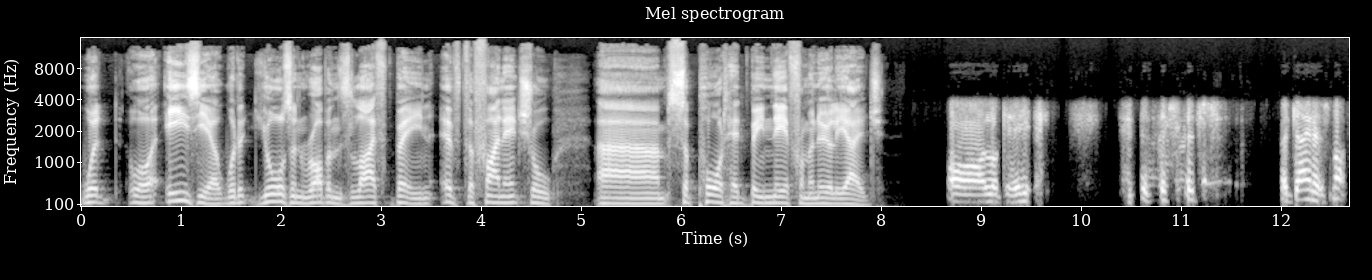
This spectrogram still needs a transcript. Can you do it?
would or easier would it, yours and Robin's life been if the financial um, support had been there from an early age? Oh, look, it, it's, it's again, it's not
